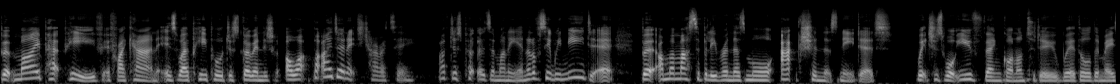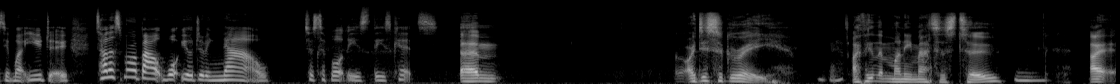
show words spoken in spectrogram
But my pet peeve, if I can, is where people just go in and just, oh, but I donate to charity. I've just put loads of money in. And obviously we need it, but I'm a massive believer in there's more action that's needed, which is what you've then gone on to do with all the amazing work you do. Tell us more about what you're doing now to support these these kids. Um, I disagree. Okay. I think that money matters too. Mm. I,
